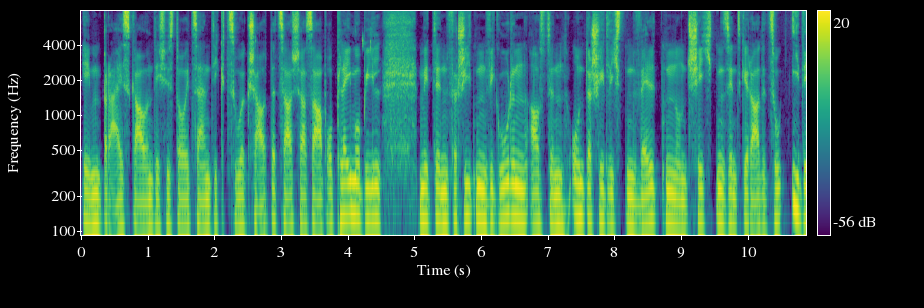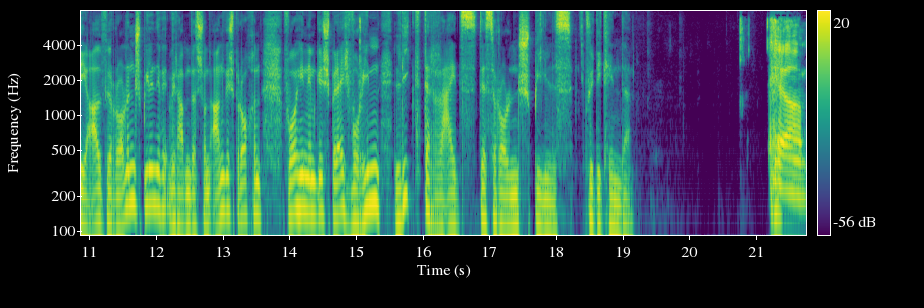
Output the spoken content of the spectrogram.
im Breisgau und ist uns hier in die Sendung zugeschaut. Sascha Sabo, Playmobil mit den verschiedenen Figuren aus den unterschiedlichsten Welten und Schichten sind geradezu ideal für Rollenspiele. Wir haben das schon angesprochen vorhin im Gespräch. Worin liegt der Reiz des Rollenspiels für die Kinder? Herr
